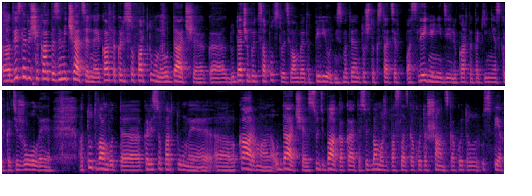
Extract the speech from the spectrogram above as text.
Э, две следующие карты замечательные. Карта Колесо Фортуны, удача. Э, удача будет сопутствовать вам в этот период, несмотря на то, что, кстати, в последнюю неделю карты такие несколько тяжелые. А тут вам вот э, колесо фортуны, карма, удача, судьба какая-то. Судьба может послать какой-то шанс, какой-то успех.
